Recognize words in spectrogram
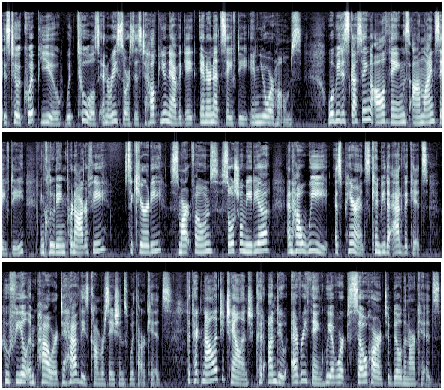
is to equip you with tools and resources to help you navigate internet safety in your homes. We'll be discussing all things online safety, including pornography, security, smartphones, social media, and how we as parents can be the advocates who feel empowered to have these conversations with our kids. The technology challenge could undo everything we have worked so hard to build in our kids.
